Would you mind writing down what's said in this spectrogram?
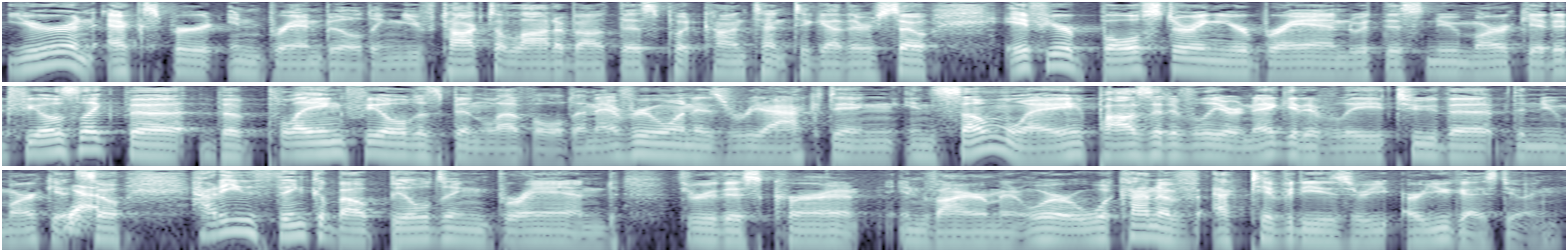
you're an expert in brand building. You've talked a lot about this, put content together. So if you're bolstering your brand with this new market, it feels like the the playing field has been leveled and everyone is reacting in some way, positively or negatively, to the the new market. Yeah. So how do you think about building brand through this current environment? Or what kind of activities are you, are you guys doing?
